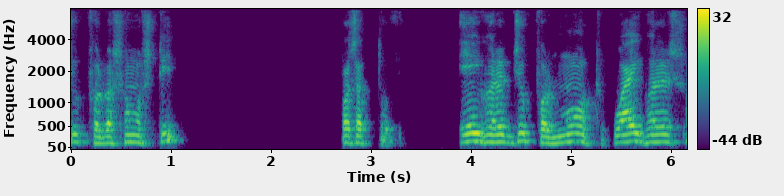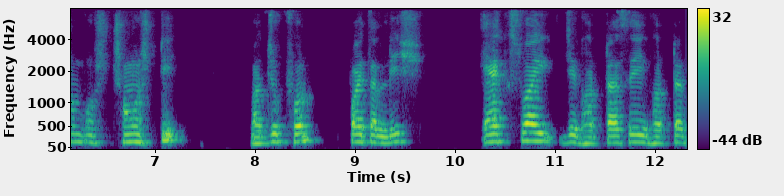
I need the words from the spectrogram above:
যোগফল বা সমষ্টি পঁচাত্তর। এই ঘরের যোগফল মোট ওয়াই ঘরের সমষ্টি বা যোগফল পঁয়তাল্লিশ। এক্স ওয়াই যে ঘরটা আছে, এই ঘরটার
